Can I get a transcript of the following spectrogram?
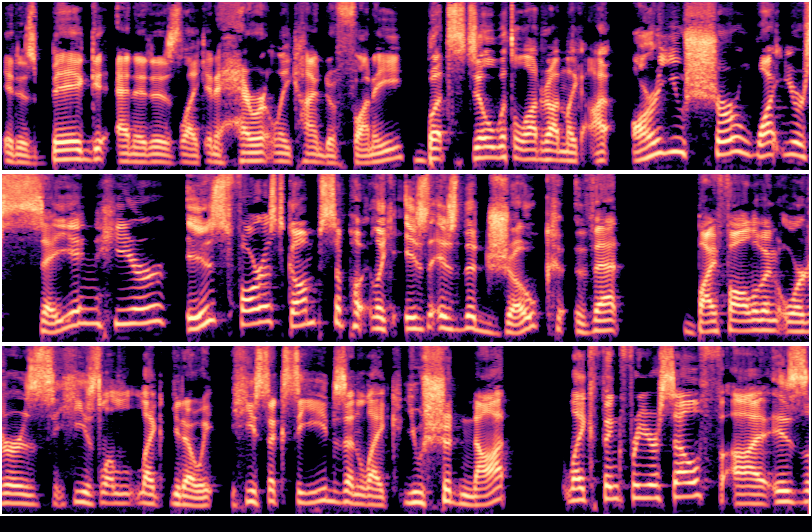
it is big and it is like inherently kind of funny, but still with a lot of, I'm like, I, are you sure what you're saying here? Is Forrest Gump supposed, like, is, is the joke that by following orders, he's like, you know, he succeeds and like, you should not like think for yourself uh is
